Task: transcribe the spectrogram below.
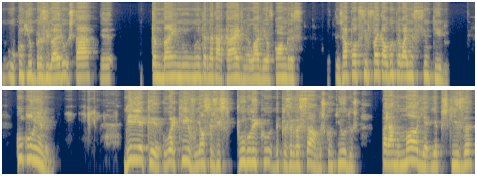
o conteúdo brasileiro está também no Internet Archive, na Library of Congress, já pode ser feito algum trabalho nesse sentido. Concluindo, diria que o arquivo é um serviço público de preservação dos conteúdos para a memória e a pesquisa,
